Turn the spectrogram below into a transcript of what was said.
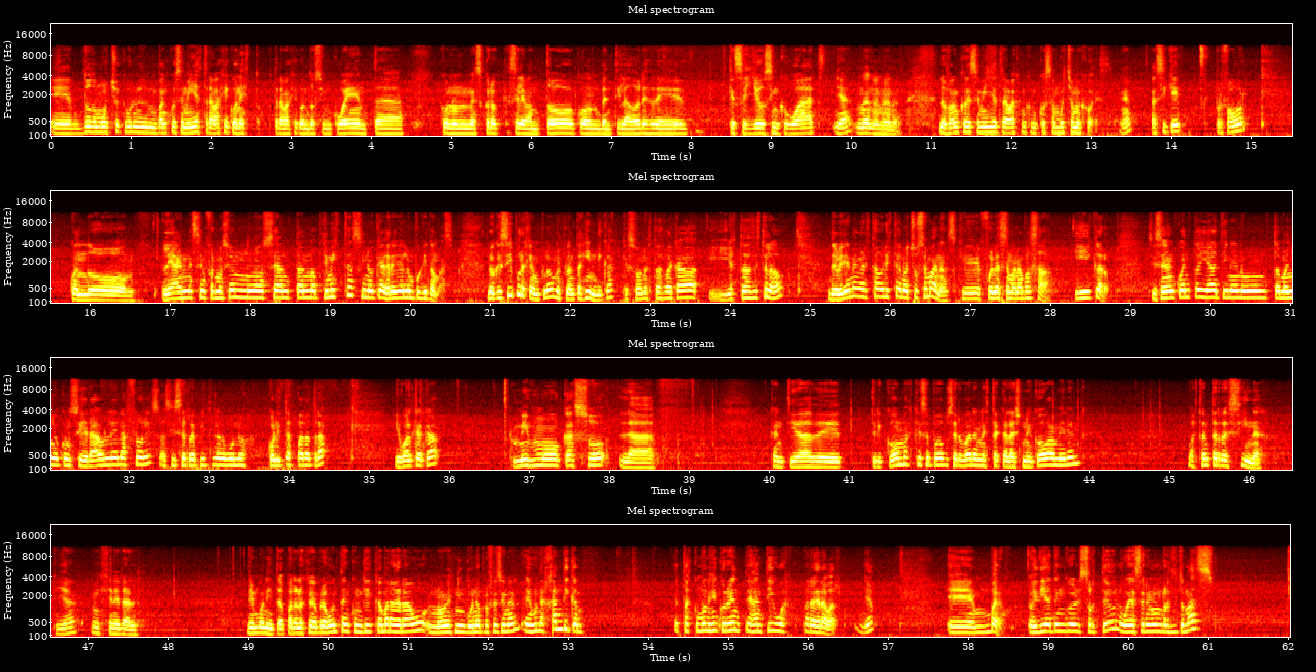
Eh, dudo mucho que un banco de semillas trabaje con esto. Trabaje con 250, con un scroll que se levantó, con ventiladores de, qué sé yo, 5 watts. ¿ya? No, no, no, no. Los bancos de semillas trabajan con cosas mucho mejores. Así que, por favor, cuando lean esa información no sean tan optimistas, sino que agréguenle un poquito más. Lo que sí, por ejemplo, mis plantas índicas, que son estas de acá y estas de este lado, deberían haber estado listas en 8 semanas, que fue la semana pasada. Y claro, si se dan cuenta ya tienen un tamaño considerable las flores, así se repiten algunas colitas para atrás. Igual que acá, mismo caso la cantidad de tricomas que se puede observar en esta Kalashnikova, miren. Bastante resina ya en general. Bien bonita. Para los que me preguntan con qué cámara grabo no es ninguna profesional es una Handycam. Estas comunes y corrientes antiguas para grabar ya eh, bueno hoy día tengo el sorteo lo voy a hacer en un ratito más.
